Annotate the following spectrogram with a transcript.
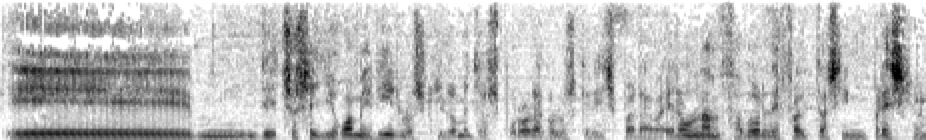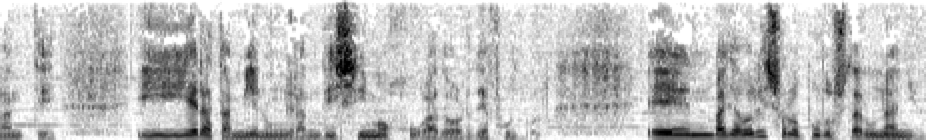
de hecho, se llegó a medir los kilómetros por hora con los que disparaba. Era un lanzador de faltas impresionante y era también un grandísimo jugador de fútbol. En Valladolid solo pudo estar un año,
